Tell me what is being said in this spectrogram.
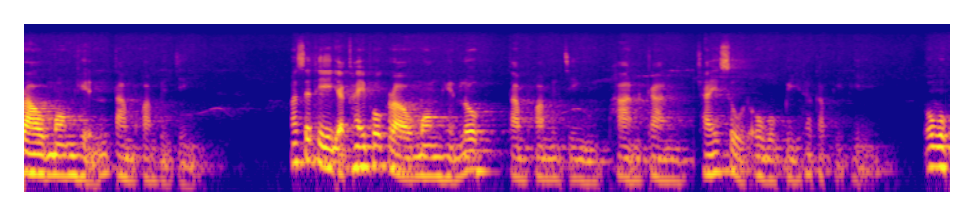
เรามองเห็นตามความเป็นจริง มัสถีอยากให้พวกเรามองเห็นโลกตามความเป็นจริง ผ่านการใช้สูตรโอบกปีเท่ากับพีพีโอบก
